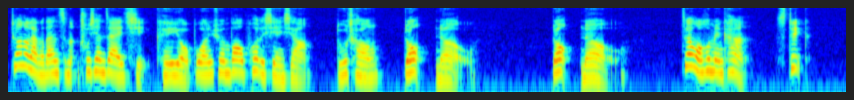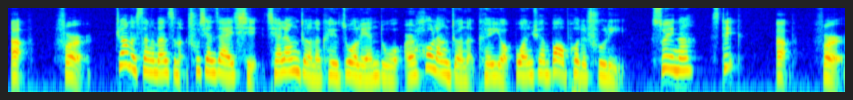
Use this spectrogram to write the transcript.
这样的两个单词呢，出现在一起，可以有不完全爆破的现象，读成 don't know，don't know。再往后面看，stick up for 这样的三个单词呢，出现在一起，前两者呢可以做连读，而后两者呢可以有不完全爆破的处理。所以呢，stick up for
